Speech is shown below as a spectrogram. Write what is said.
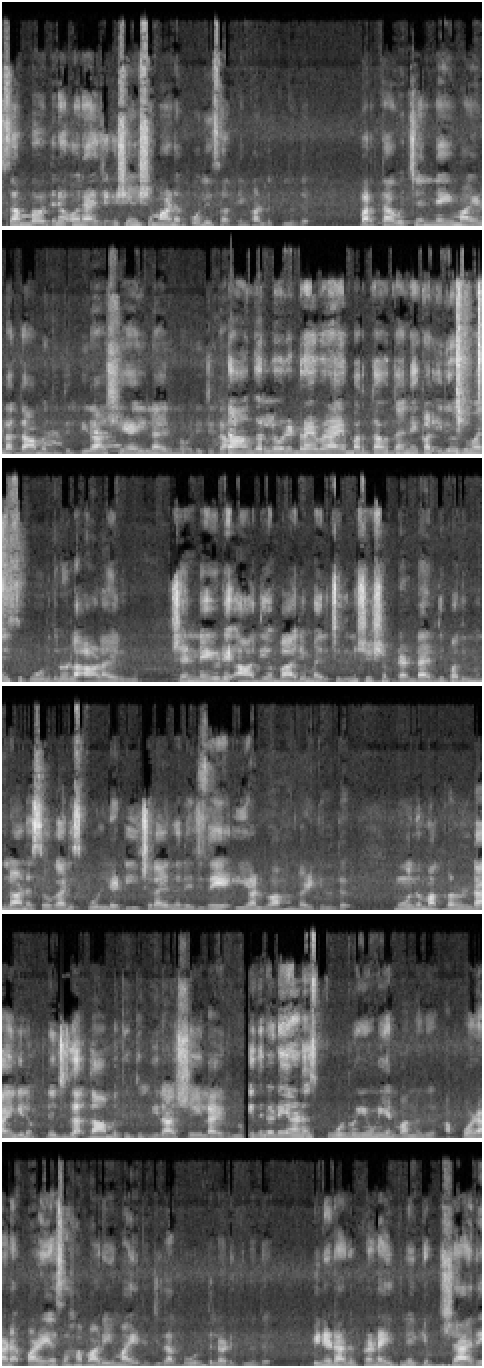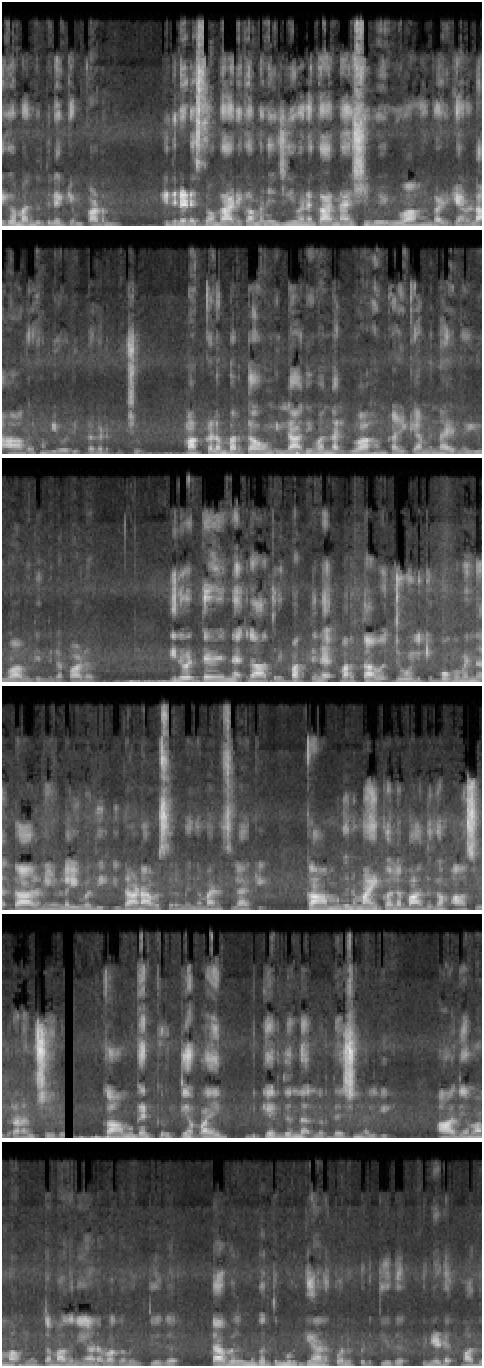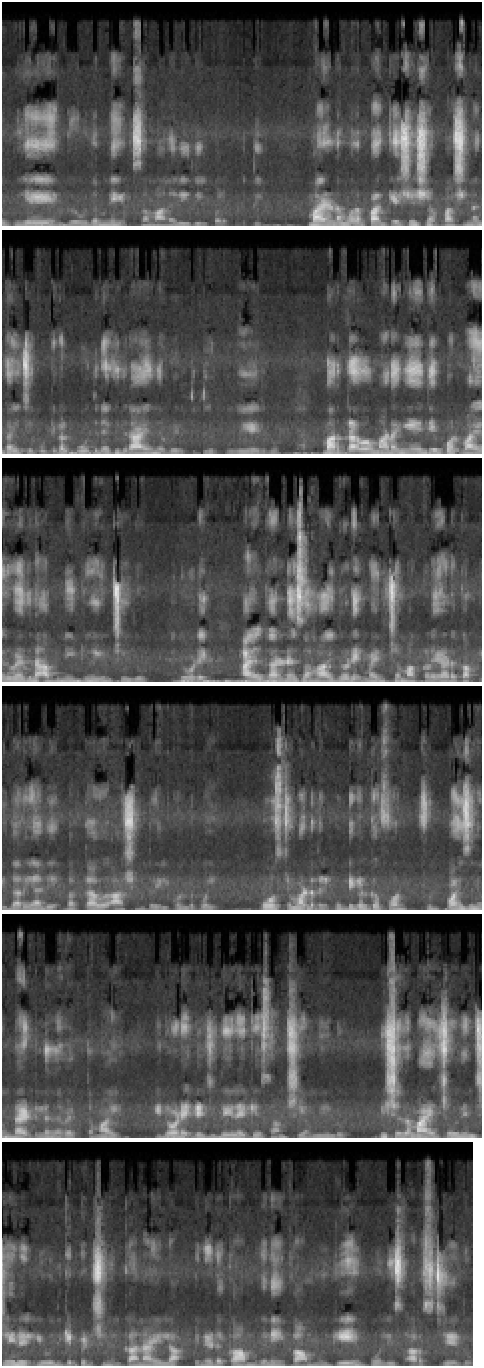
സംഭവത്തിന് ഒരാഴ്ചയ്ക്ക് ശേഷമാണ് പോലീസ് സത്യം കണ്ടെത്തുന്നത്. ഭർത്താവ് ചെന്നൈയുമായുള്ള ദാമ്പത്യത്തിൽ നിരാശയായില്ലായിരുന്നു രചിത. ടാങ്കർ ലോറി ഡ്രൈവറായ ഭർത്താവ് തന്നെക്കാൾ ഇരുപത് വയസ്സ് കൂടുതലുള്ള ആളായിരുന്നു. ചെന്നൈയുടെ ആദ്യ ഭാര്യ മരിച്ചതിനു ശേഷം രണ്ടായിരത്തി പതിമൂന്നിലാണ് സ്വകാര്യ സ്കൂളിലെ ടീച്ചറായിരുന്ന രജിതയെ ഇയാൾ വിവാഹം കഴിക്കുന്നത്. മൂന്ന് മക്കൾ ഉണ്ടായെങ്കിലും രജിത ദാമ്പത്യത്തിൽ നിരാശയിലായിരുന്നു. ഇതിനിടെയാണ് സ്കൂൾ റിയൂണിയൻ വന്നത്. അപ്പോഴാണ് പഴയ സഹപാഠിയുമായി രജിത കൂടുതൽ അടുക്കുന്നത്. പിന്നീട് അത് പ്രണയത്തിലേക്കും ശാരീരിക ബന്ധത്തിലേക്കും കടന്നു. ഇതിനിടെ സ്വകാര്യ കമ്പനി ജീവനക്കാരനായ ശിവയെ വിവാഹം കഴിക്കാനുള്ള ആഗ്രഹം യുവതി പ്രകടിപ്പിച്ചു. മക്കളും ഭർത്താവും ഇല്ലാതെ വന്നാൽ വിവാഹം കഴിക്കാമെന്നായിരുന്നു യുവാവിന്റെ നിലപാട്. ഇരുപത്തേഴിന് രാത്രി പത്തിന് ഭർത്താവ് ജോലിക്ക് പോകുമെന്ന് ധാരണയുള്ള യുവതി ഇതാണ് അവസരമെന്ന് മനസ്സിലാക്കി. കാമുകനുമായി കൊലപാതകം ആസൂത്രണം ചെയ്തു. കാമുകൻ കൃത്യം വൈകിപ്പിക്കരുതെന്ന് നിർദ്ദേശം നൽകി. ആദ്യം അമ്മ മൂത്ത മകനെയാണ് വകവരുത്തിയത്. ടവൽ മുഖത്ത് മുറുക്കിയാണ് കൊലപ്പെടുത്തിയത്. പിന്നീട് മധുപ്രിയയെയും ഗൗതമിനെയും സമാന രീതിയിൽ കൊലപ്പെടുത്തി. മരണം ഉറപ്പാക്കിയ ശേഷം ഭക്ഷണം കഴിച്ച് കുട്ടികൾ ബോധരഹിതരായെന്ന് വരുത്തി തീർക്കുകയായിരുന്നു. ഭർത്താവ് മടങ്ങിയെത്തിയപ്പോൾ വയറുവേദന അഭിനയിക്കുകയും ചെയ്തു. ഇതോടെ അയൽക്കാരുടെ സഹായത്തോടെ മരിച്ച മക്കളെ അടക്കം ഇതറിയാതെ ഭർത്താവ് ആശുപത്രിയിൽ കൊണ്ടുപോയി. പോസ്റ്റ്മോർട്ടത്തിൽ കുട്ടികൾക്ക് ഫുഡ് പോയ്സൺ ഉണ്ടായിട്ടില്ലെന്ന് വ്യക്തമായി. ഇതോടെ രജിതയിലേക്ക് സംശയം നീണ്ടു. വിശദമായ ചോദ്യം ചെയ്യലിൽ യുവതിക്ക് പിടിച്ചു നിൽക്കാനായില്ല. പിന്നീട് കാമുകനെയും കാമുകിയെയും പോലീസ് അറസ്റ്റ് ചെയ്തു.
